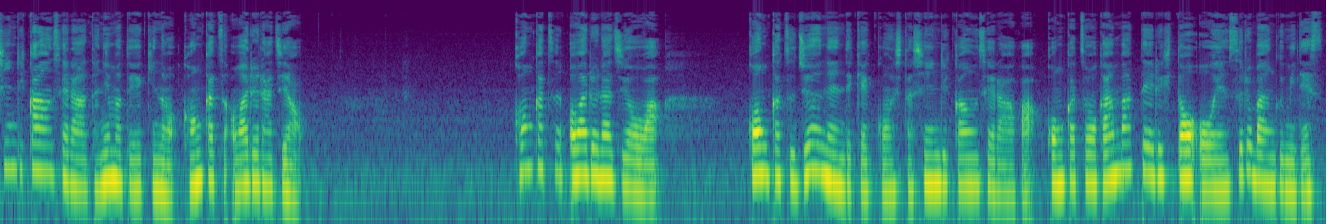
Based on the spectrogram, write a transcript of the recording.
心理カウンセラー谷本由紀の婚活終わるラジオ。婚活終わるラジオは婚活10年で結婚した心理カウンセラーが婚活を頑張っている人を応援する番組です。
